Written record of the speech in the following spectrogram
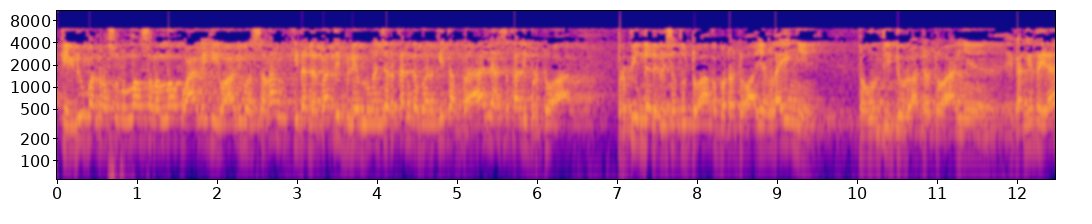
kehidupan Rasulullah sallallahu alaihi wasallam, kita dapati beliau mengajarkan kepada kita banyak sekali berdoa. Berpindah dari satu doa kepada doa yang lainnya bangun tidur ada doanya. Ya kan gitu ya?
